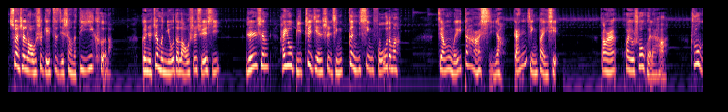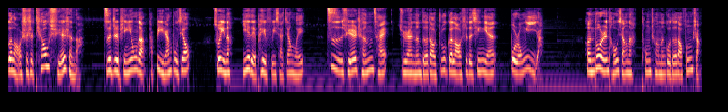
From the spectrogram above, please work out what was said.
算是老师给自己上的第一课了。跟着这么牛的老师学习，人生还有比这件事情更幸福的吗？姜维大喜呀，赶紧拜谢。当然，话又说回来哈，诸葛老师是挑学生的，资质平庸的他必然不教，所以呢，也得佩服一下姜维，自学成才，居然能得到诸葛老师的青眼。不容易呀，很多人投降呢，通常能够得到封赏。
